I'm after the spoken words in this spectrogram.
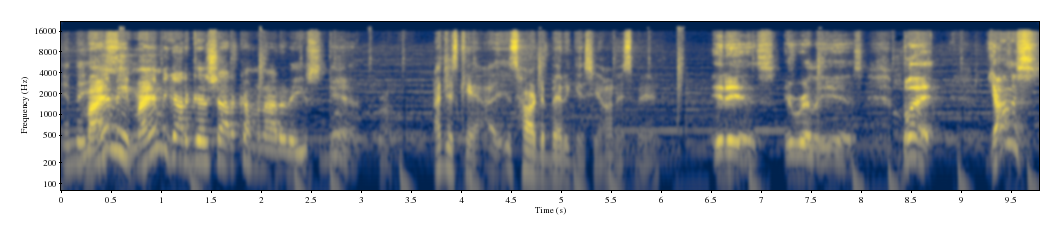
in the Miami. East, Miami got a good shot of coming out of the East again. bro. I just can't. It's hard to bet against Giannis, man. It is. It really is. But Giannis,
